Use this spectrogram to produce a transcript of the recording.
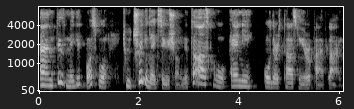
And this makes it possible to trigger the execution of the task or any other task in your pipeline.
